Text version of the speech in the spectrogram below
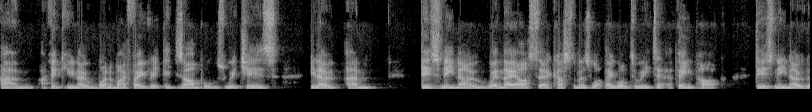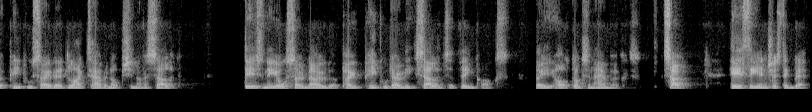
um, I think you know one of my favorite examples which is you know um, disney know when they ask their customers what they want to eat at a theme park Disney know that people say they'd like to have an option of a salad. Disney also know that people don't eat salads at theme parks. They eat hot dogs and hamburgers. So here's the interesting bit.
